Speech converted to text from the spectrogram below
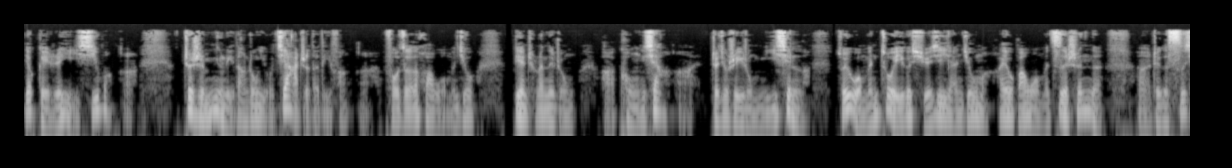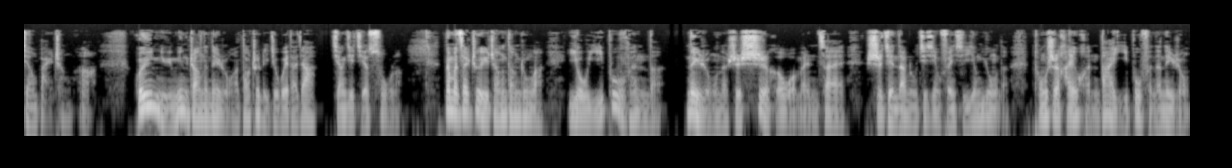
要给人以希望啊，这是命理当中有价值的地方啊。否则的话，我们就变成了那种啊恐吓啊。这就是一种迷信了，所以我们做一个学习研究嘛，还要把我们自身的啊这个思想摆正啊。关于女命章的内容啊，到这里就为大家讲解结束了。那么在这一章当中啊，有一部分的内容呢是适合我们在实践当中进行分析应用的，同时还有很大一部分的内容，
